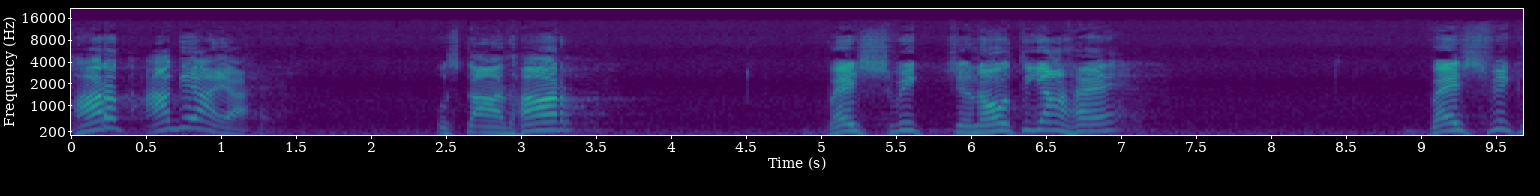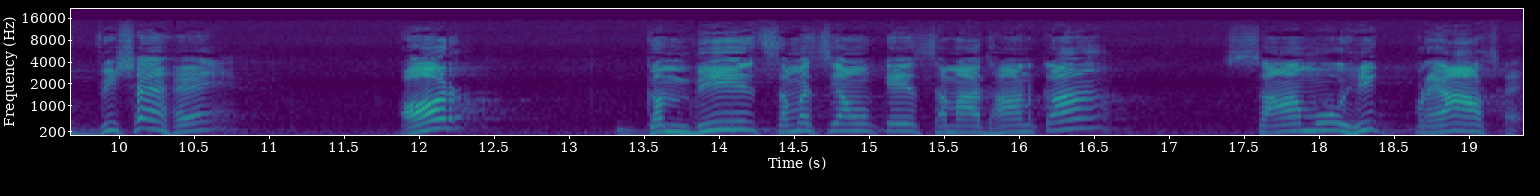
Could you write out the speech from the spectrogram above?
भारत आगे आया है, उसका आधार वैश्विक चुनौतियाँ हैं, वैश्विक विषय है और गंभीर समस्याओं के समाधान का सामूहिक प्रयास है।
